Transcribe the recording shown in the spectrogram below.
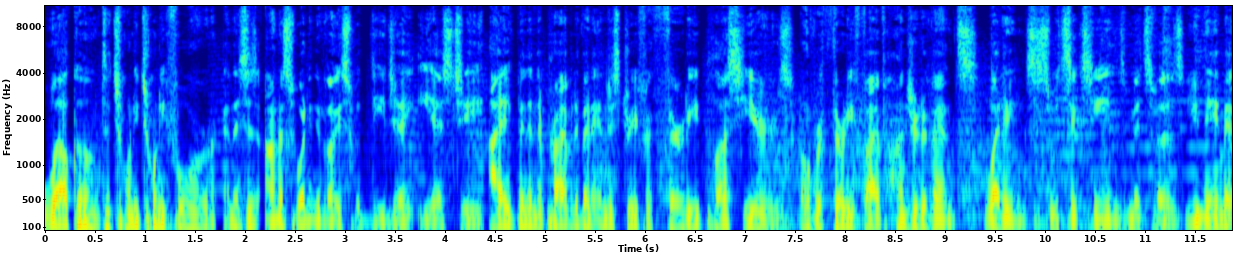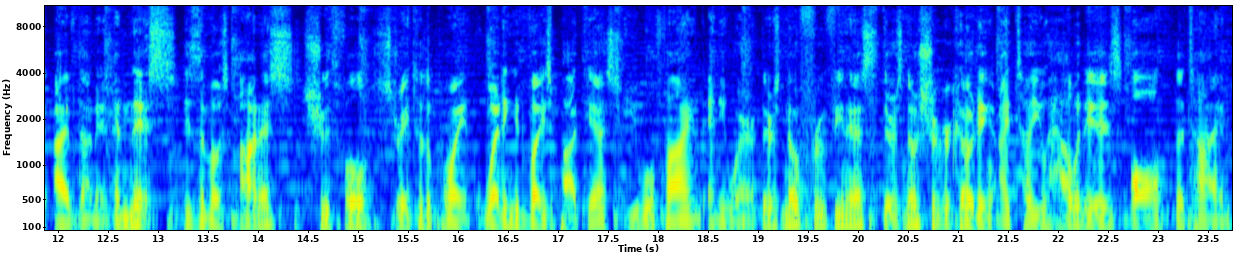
Welcome to 2024, and this is Honest Wedding Advice with DJ ESG. I've been in the private event industry for 30 plus years, over 3,500 events, weddings, sweet 16s, mitzvahs, you name it, I've done it. And this is the most honest, truthful, straight to the point wedding advice podcast you will find anywhere. There's no froofiness, there's no sugarcoating. I tell you how it is all the time.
